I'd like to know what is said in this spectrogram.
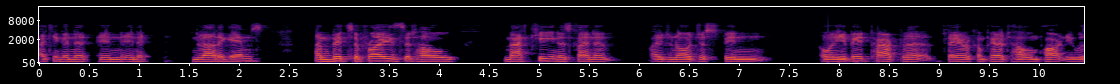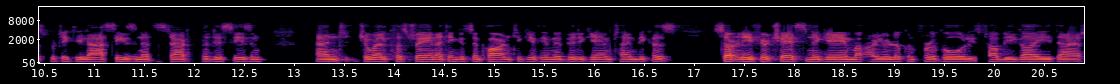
I think, in, in, in, in a lot of games. I'm a bit surprised at how Matt Keane has kind of, I don't know, just been only a bit part player compared to how important he was, particularly last season at the start of this season. And Joel Coustrain, I think it's important to give him a bit of game time because certainly if you're chasing a game or you're looking for a goal, he's probably a guy that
